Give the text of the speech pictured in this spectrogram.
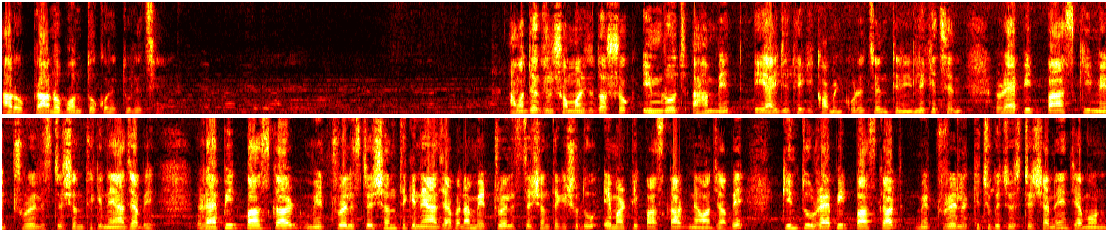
আরও প্রাণবন্ত করে তুলেছে। আমাদের একজন সম্মানিত দর্শক ইমরোজ আহমেদ এই আইডি থেকে কমেন্ট করেছেন। তিনি লিখেছেন র্যাপিড পাস কি মেট্রো রেল স্টেশন থেকে নেওয়া যাবে? Rapid pass card metro rail station থেকে নেওয়া যাবে না। মেট্রো রেল স্টেশন থেকে শুধু এমআরটি পাস কার্ড নেওয়া যাবে। কিন্তু র্যাপিড পাস কার্ড মেট্রো রেলের কিছু কিছু স্টেশনে যেমন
